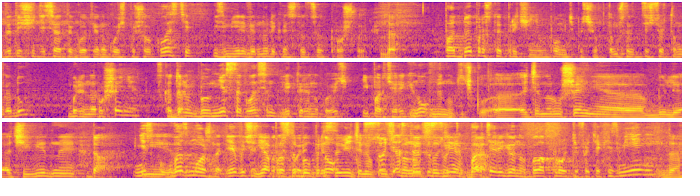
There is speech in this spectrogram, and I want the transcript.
Да. 2010 год Янукович пришел к власти, изменили, вернули Конституцию в прошлую. Да. По одной простой причине, вы помните почему? Потому что в 2004 году были нарушения, с которыми был не согласен Виктор Янукович и партия Ну, регионов. минуточку. Э, Эти нарушения были очевидны. Да, не сп- И- возможно. Я, Я просто спорить, был но представителем в Суть остается суде, сутью. да. Партия регионов была против этих изменений. Да.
